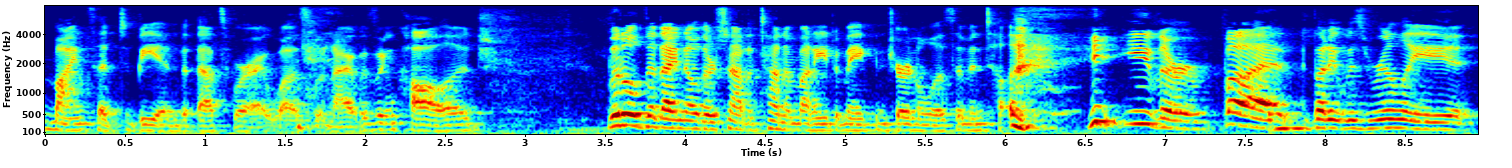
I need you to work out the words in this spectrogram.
mindset to be in, but that's where I was when I was in college. Little did I know there's not a ton of money to make in journalism until either, but but it was really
